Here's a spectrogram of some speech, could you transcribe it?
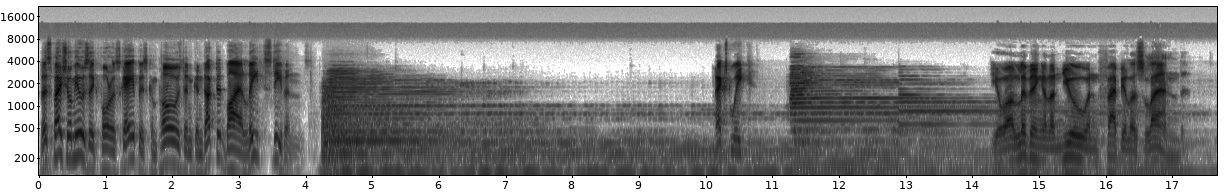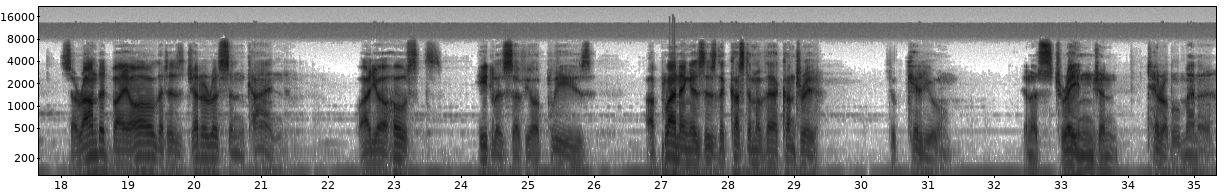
The special music for Escape is composed and conducted by Leith Stevens. Next week, You are living in a new and fabulous land, surrounded by all that is generous and kind, while your hosts, heedless of your pleas, are planning, as is the custom of their country, to kill you in a strange and terrible manner.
